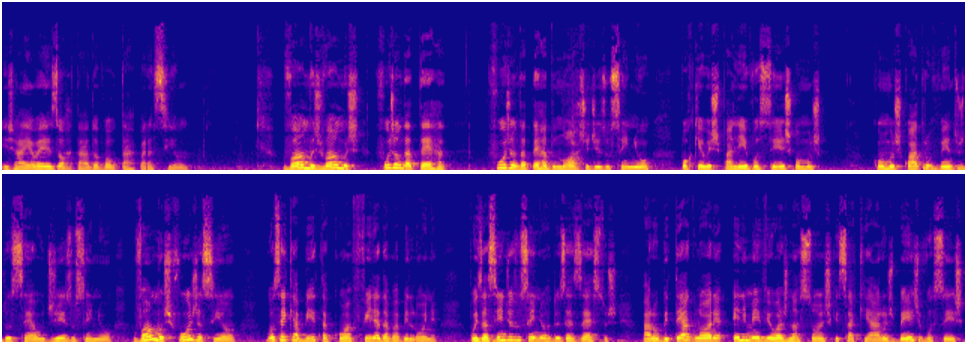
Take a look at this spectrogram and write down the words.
Israel é exortado a voltar para Sião. Vamos, vamos, fujam da terra, fujam da terra do norte, diz o Senhor, porque eu espalhei vocês como os como os quatro ventos do céu, diz o Senhor. Vamos, fuja, Sião, você que habita com a filha da Babilônia. Pois assim diz o Senhor dos Exércitos: para obter a glória, ele me enviou às nações que saquearam os bens de vocês,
